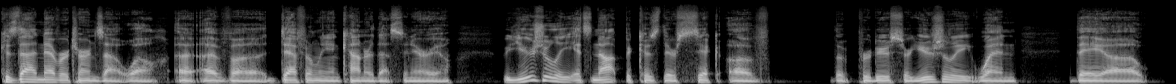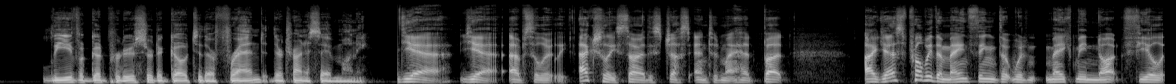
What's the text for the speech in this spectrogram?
because that never turns out well. Uh, I've uh, definitely encountered that scenario. But usually, it's not because they're sick of the producer. Usually, when they uh, leave a good producer to go to their friend, they're trying to save money. Yeah, yeah, absolutely. Actually, sorry, this just entered my head, but I guess probably the main thing that would make me not feel,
